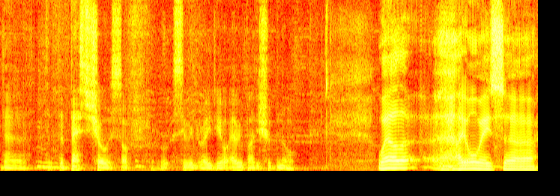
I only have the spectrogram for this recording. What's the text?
The, the, the best shows of civil radio everybody should know. Well, uh, I always uh,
